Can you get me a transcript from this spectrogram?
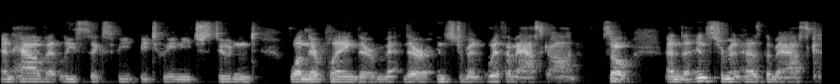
and have at least six feet between each student when they're playing their their instrument with a mask on. So, and the instrument has the mask,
